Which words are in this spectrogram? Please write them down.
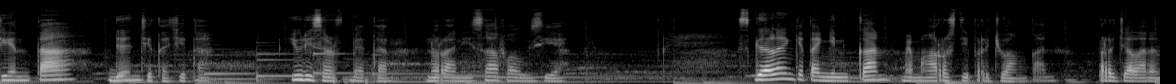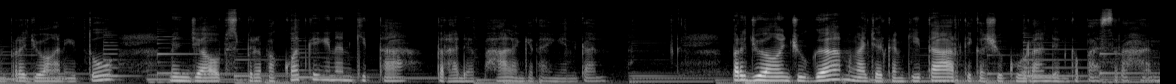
cinta, dan cita-cita. You deserve better, Nur Anissa Fauzia. Segala yang kita inginkan memang harus diperjuangkan. Perjalanan perjuangan itu menjawab seberapa kuat keinginan kita terhadap hal yang kita inginkan. Perjuangan juga mengajarkan kita arti kesyukuran dan kepasrahan.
